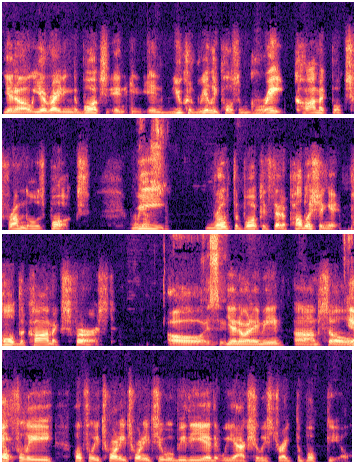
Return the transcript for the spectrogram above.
You know, you're writing the books, and and you could really pull some great comic books from those books. We Yes. wrote the book instead of publishing it, pulled the comics first. Oh, I see. You know what I mean? Um, so Yeah. hopefully, hopefully 2022 will be the year that we actually strike the book deal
